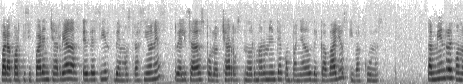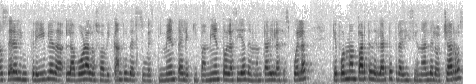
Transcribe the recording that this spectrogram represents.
para participar en charreadas, es decir, demostraciones realizadas por los charros, normalmente acompañados de caballos y vacunos. También reconocer el increíble labor a los fabricantes de su vestimenta, el equipamiento, las sillas de montar y las espuelas, que forman parte del arte tradicional de los charros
